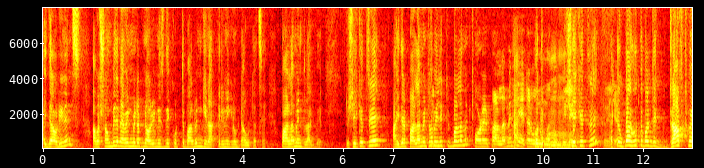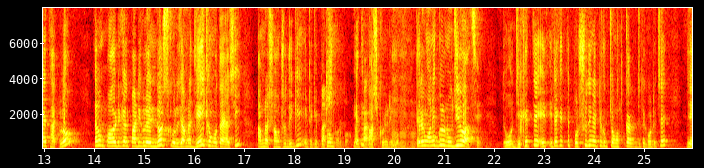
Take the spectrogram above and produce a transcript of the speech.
আইদার অর্ডিনেন্স আবার সংবিধান অ্যামেন্ডমেন্ট আপনি অর্ডিনেন্স দিয়ে করতে পারবেন কি না এটা নিয়ে কোনো ডাউট আছে। পার্লামেন্ট লাগবে। তো সেই ক্ষেত্রে আইদার পার্লামেন্ট হবে ইলেকটেড পার্লামেন্ট পরের পার্লামেন্টে এটার অনুমোদন দিলে। সেক্ষেত্রে হয়ে একটা উপায় হতে পারে যে ড্রাফট হয়ে থাকল এবং পলিটিক্যাল পার্টিগুলো এন্ডোর্স করল যে আমরা যেই ক্ষমতায় আসি আমরা সংসদে গিয়ে এটাকে প্রথম করব। ইয়াতে পাশ করে নেব। তো এরকম অনেকগুলো নজিরও আছে। তো যে ক্ষেত্রে এটা ক্ষেত্রে পরশুদিন একটা খুব চমৎকার যেটা ঘটেছে যে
